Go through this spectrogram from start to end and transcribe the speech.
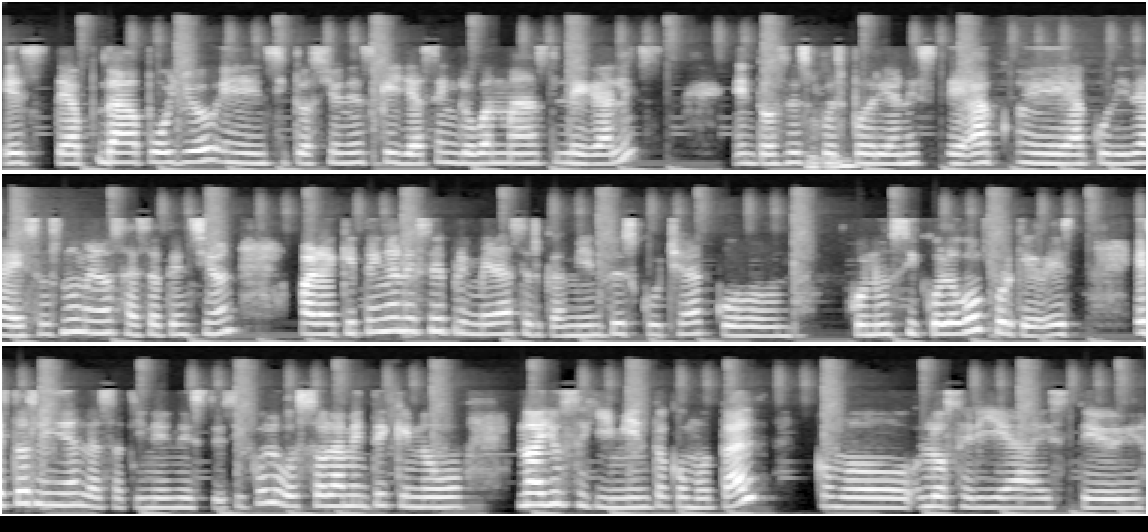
este, da apoyo en situaciones que ya se engloban más legales. Entonces, pues podrían este, eh, acudir a esos números, a esa atención, para que tengan ese primer acercamiento, escucha con, con un psicólogo porque es, estas líneas las atienden este psicólogo, solamente que no, no hay un seguimiento como tal, como lo sería este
